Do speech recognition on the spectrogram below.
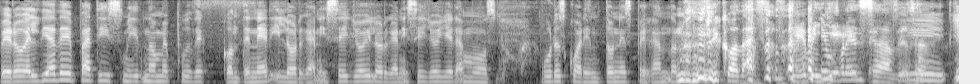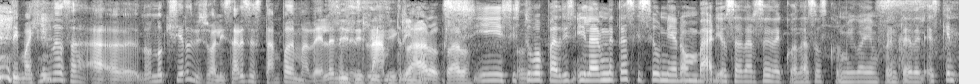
Pero el día de Patti Smith no me pude contener y lo organicé yo y lo organicé yo y éramos puros cuarentones pegándonos de codazos. Qué belleza. enfrente, o sea, sí. ¿Te imaginas? a- a- no, no quisieras visualizar esa estampa de Madela en Sí, el sí, sí, slam sí, claro, claro. Sí, sí estuvo padrísimo. Y la neta sí se unieron varios a darse de codazos conmigo ahí enfrente de él. Es que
